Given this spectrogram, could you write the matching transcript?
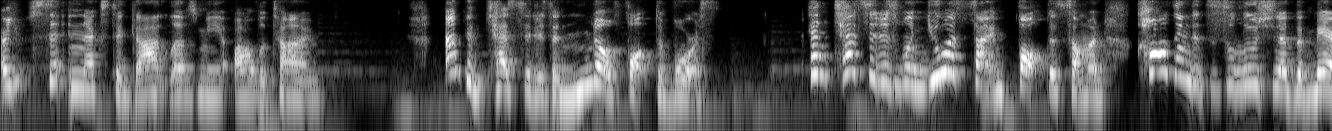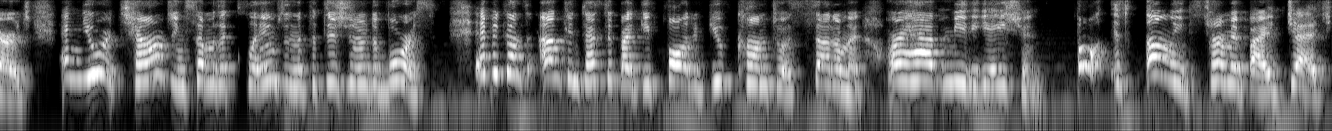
Are you sitting next to God loves me all the time? Uncontested is a no fault divorce. Contested is when you assign fault to someone, causing the dissolution of the marriage, and you are challenging some of the claims in the petition of divorce. It becomes uncontested by default if you come to a settlement or have mediation. Fault is only determined by a judge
